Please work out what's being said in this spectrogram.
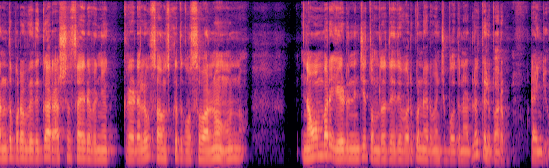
అనంతపురం వేదికగా రాష్ట్ర స్థాయి రెవెన్యూ క్రీడలు సాంస్కృతిక ఉత్సవాలను నవంబర్ ఏడు నుంచి తొమ్మిదో తేదీ వరకు నిర్వహించబోతున్నట్లు తెలిపారు. Thank you.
